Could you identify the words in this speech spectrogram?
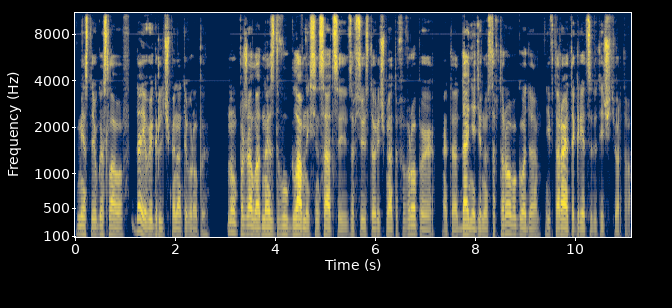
вместо югославов, да и выиграли чемпионат Европы. Ну, пожалуй, одна из двух главных сенсаций за всю историю чемпионатов Европы – это Дания 92 года и вторая – это Греция 2004.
